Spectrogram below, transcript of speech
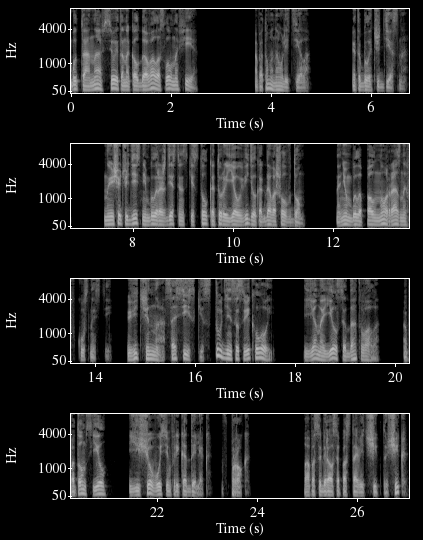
будто она все это наколдовала, словно фея. А потом она улетела. Это было чудесно. Но еще чудеснее был рождественский стол, который я увидел, когда вошел в дом. На нем было полно разных вкусностей. Ветчина, сосиски, студень со свеклой. Я наелся до отвала, а потом съел еще восемь фрикаделек впрок. Папа собирался поставить щик-то-щик,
